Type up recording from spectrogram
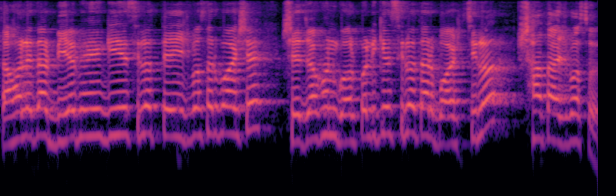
তাহলে তার বিয়ে ভেঙে গিয়েছিল তেইশ বছর বয়সে। সে যখন গল্প লিখেছিল, তার বয়স ছিল সাতাশ বছর।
